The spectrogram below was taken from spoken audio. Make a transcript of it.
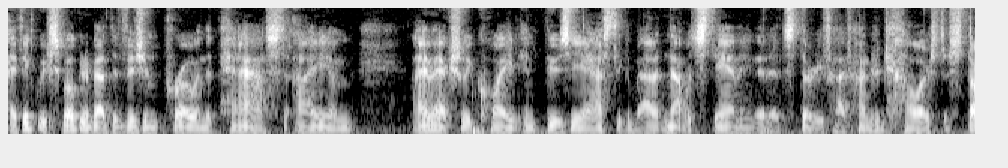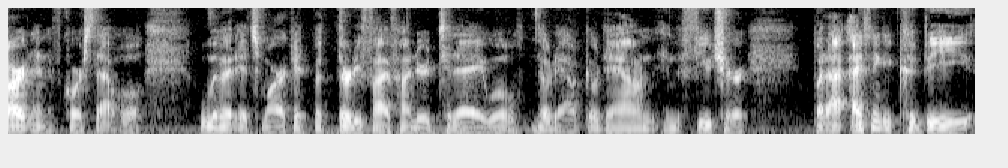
I think we've spoken about the Vision Pro in the past. I am. I'm actually quite enthusiastic about it, notwithstanding that it's $3,500 to start, and of course that will limit its market, but 3,500 today will no doubt go down in the future. But I, I think it could be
